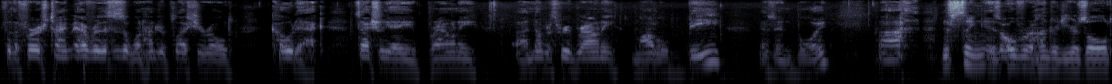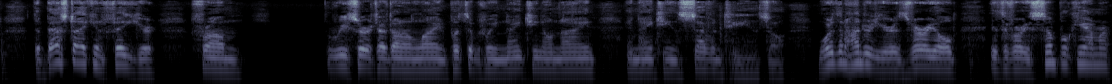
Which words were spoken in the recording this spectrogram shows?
for the first time ever. This is a 100 plus year old Kodak. It's actually a Brownie, uh, number three Brownie Model B, as in boy. Uh, this thing is over 100 years old. The best I can figure from research I've done online puts it between 1909 and 1917. So more than 100 years, very old. It's a very simple camera.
